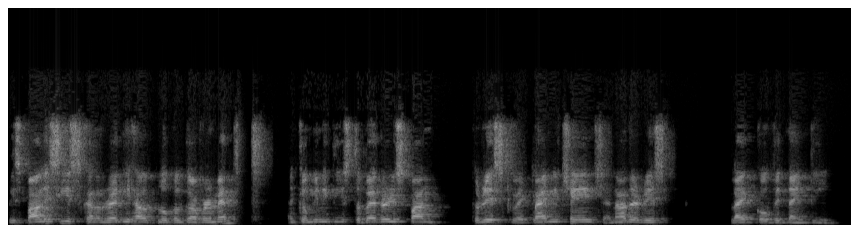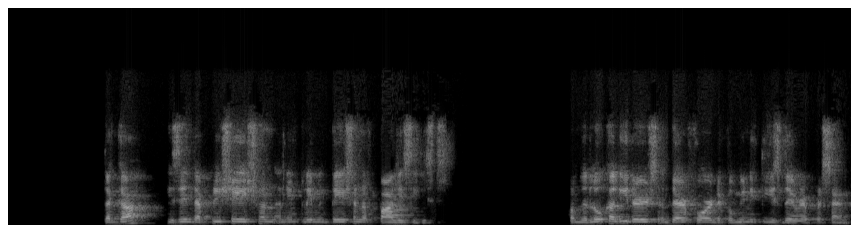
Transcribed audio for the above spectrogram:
These policies can already help local governments and communities to better respond to risks like climate change and other risks like COVID-19. The gap is in the appreciation and implementation of policies from the local leaders and therefore the communities they represent.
